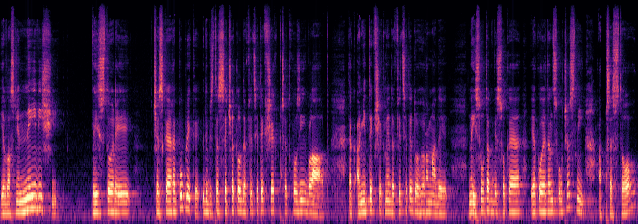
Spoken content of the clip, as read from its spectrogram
je vlastně nejvyšší v historii České republiky. Kdybyste sečetl deficity všech předchozích vlád, tak ani ty všechny deficity dohromady nejsou tak vysoké, jako je ten současný. A přesto,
